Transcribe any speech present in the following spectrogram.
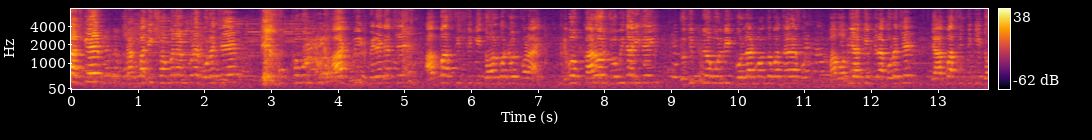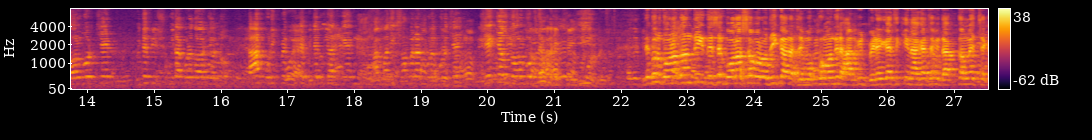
আজকে সাংবাদিক সম্মেলন করে বলেছে যে মুখ্যমন্ত্রীর হার্টবিট বেড়ে গেছে আব্বাস সিদ্দিকী দল গঠন করায়। এবং কারোর জমিদারি নেই। জ্যোতিপ্রিয় মল্লিক কল্যাণ বন্দ্যোপাধ্যায় বা ববি হাকিম যারা বলেছেন যে আব্বাস সিদ্দিকী দল করছেন বিজেপির সুবিধা করে দেওয়ার জন্য। তার পরিপ্রেক্ষিতে বিজেপি আজকে সাংবাদিক সম্মেলন করে বলেছে যে কেউ দল করতে পারে দেখুন গণতান্ত্রিক দেশে বলার সবার অধিকার আছে। মুখ্যমন্ত্রীর হার্টবিট বেড়ে গেছে কি না গেছে আমি ডাক্তার নাই চেক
